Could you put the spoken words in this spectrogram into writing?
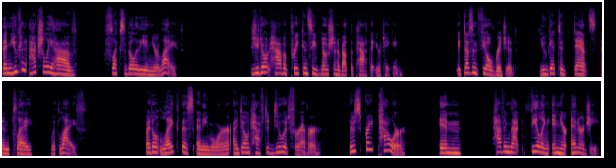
then you can actually have flexibility in your life because you don't have a preconceived notion about the path that you're taking. It doesn't feel rigid. You get to dance and play with life. If I don't like this anymore, I don't have to do it forever. There's great power in having that feeling in your energy.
